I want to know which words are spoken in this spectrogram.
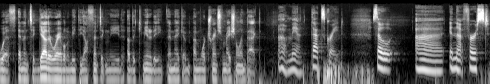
with? And then together, we're able to meet the authentic need of the community and make a, a more transformational impact. Oh man, that's great. So, uh, in that first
